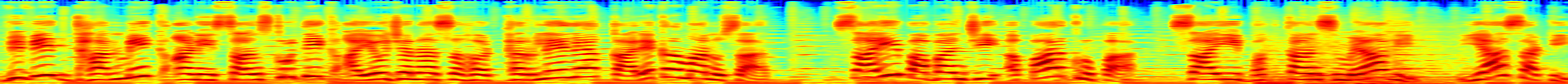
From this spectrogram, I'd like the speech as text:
विविध धार्मिक आणि सांस्कृतिक आयोजनासह ठरलेल्या कार्यक्रमानुसार साई बाबांची अपार कृपा साई भक्तांस मिळावी यासाठी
